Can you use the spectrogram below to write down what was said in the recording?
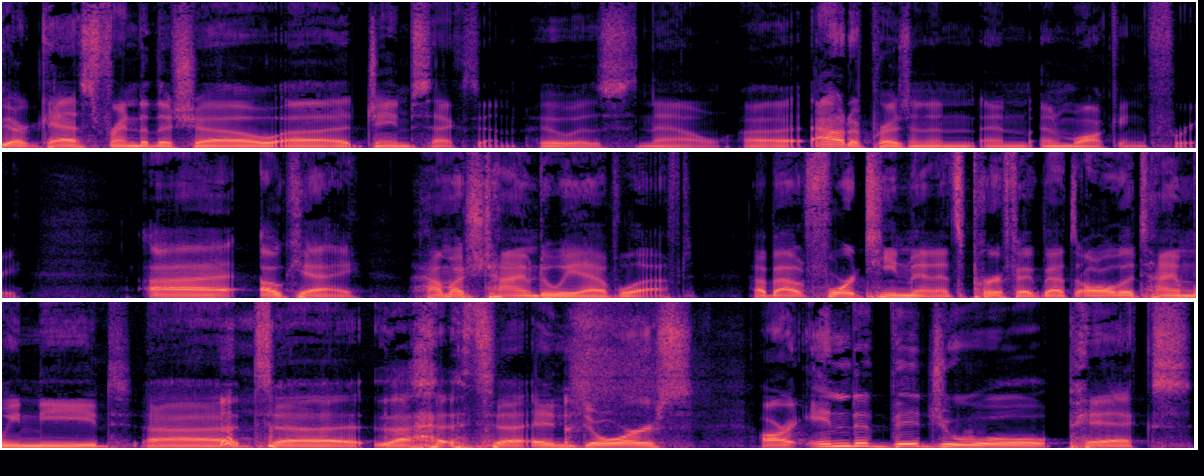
our guest friend of the show, uh, James Sexton, who is now uh, out of prison and, and, and walking free. Uh, okay. How much time do we have left? About 14 minutes. Perfect. That's all the time we need uh, to, to endorse our individual picks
